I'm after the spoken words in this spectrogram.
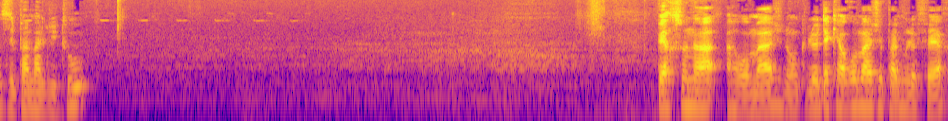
C'est pas mal du tout. Persona aromage. Donc le deck aromage, je vais pas me le faire.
